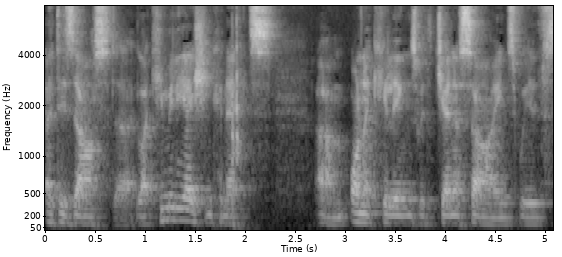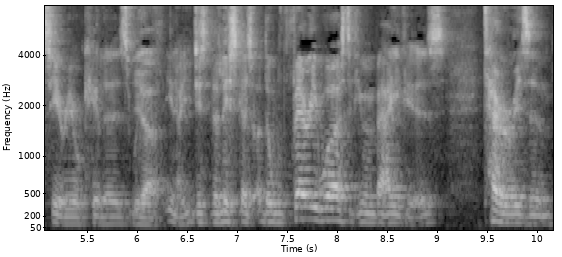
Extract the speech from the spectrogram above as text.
a disaster. Like humiliation connects. Um, honor killings with genocides with serial killers with yeah. you know you just the list goes the very worst of human behaviors terrorism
